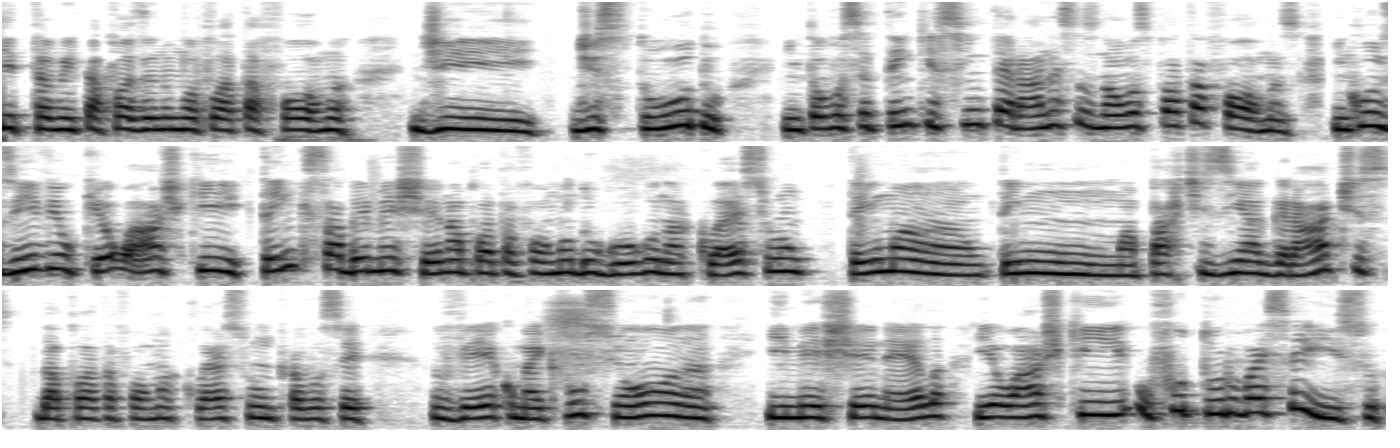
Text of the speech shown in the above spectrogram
E também está fazendo uma plataforma de, de estudo. Então você tem que se interar nessas novas plataformas. Inclusive, o que eu acho que tem que saber mexer na plataforma do Google, na Classroom, tem uma, tem uma partezinha grátis da plataforma Classroom para você ver como é que funciona e mexer nela. E eu acho que o futuro vai ser isso.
